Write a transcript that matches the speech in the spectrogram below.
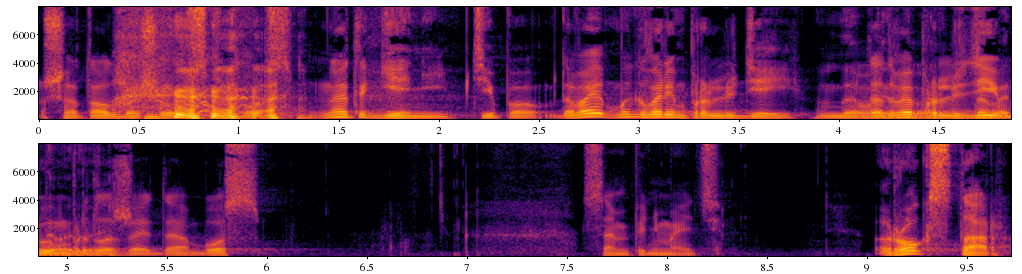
shoutout большой русский босс. Ну, это гений. Типа, давай мы говорим про людей. Давай, да, давай про людей давай, будем давай. продолжать, да, босс? Сами понимаете. Rockstar.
